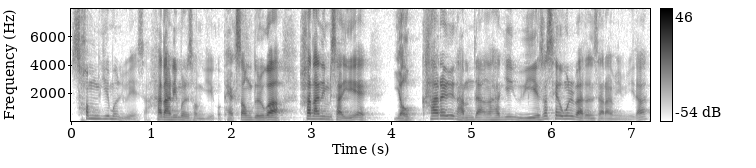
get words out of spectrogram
섬김을 위해서 하나님을 섬기고 백성들과 하나님 사이에 역할을 감당하기 위해서 세움을 받은 사람입니다.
